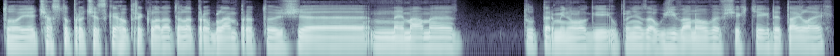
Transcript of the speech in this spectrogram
to je často pro českého překladatele problém, protože nemáme tu terminologii úplně zaužívanou ve všech těch detailech.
